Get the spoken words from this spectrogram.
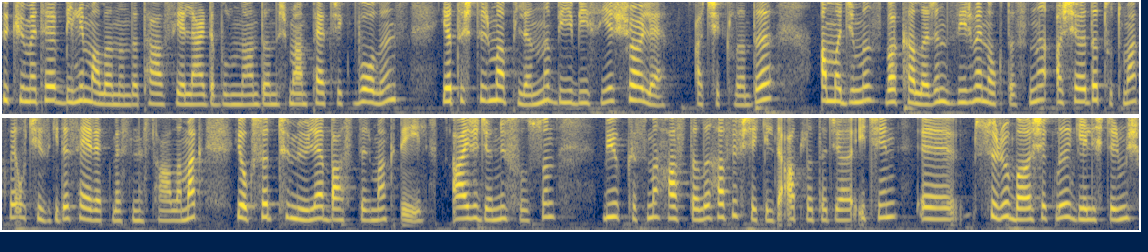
Hükümete bilim alanında tavsiyelerde bulunan danışman Patrick Wallens yatıştırma planını BBC'ye şöyle açıkladı. Amacımız vakaların zirve noktasını aşağıda tutmak ve o çizgide seyretmesini sağlamak yoksa tümüyle bastırmak değil. Ayrıca nüfusun büyük kısmı hastalığı hafif şekilde atlatacağı için e, sürü bağışıklığı geliştirmiş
